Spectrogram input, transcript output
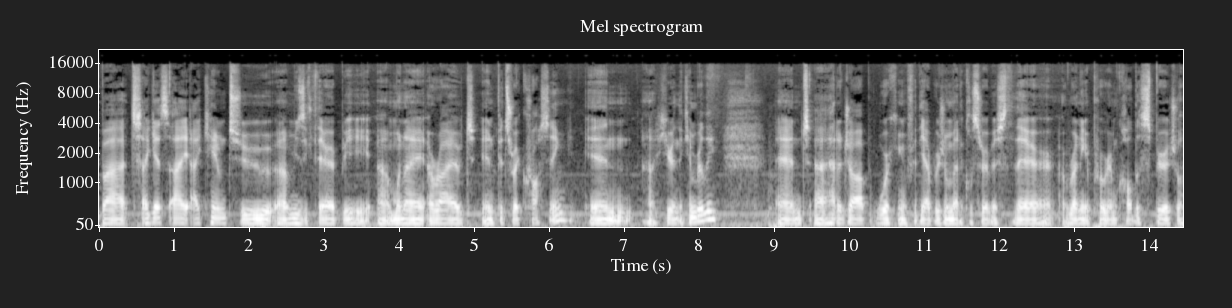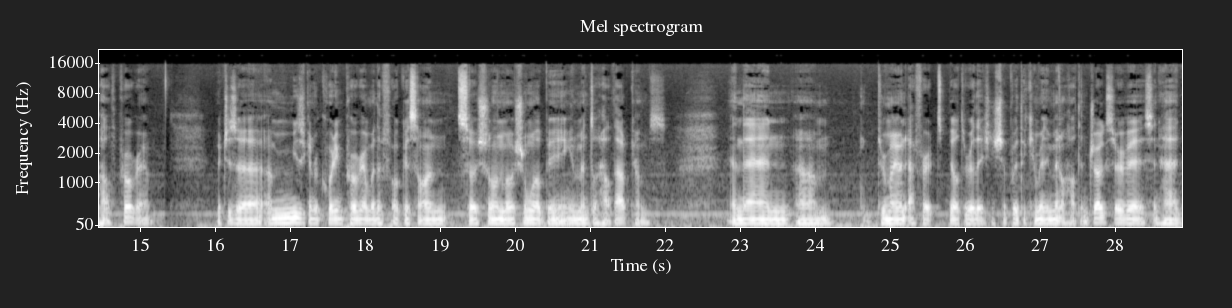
but I guess I, I came to uh, music therapy um, when I arrived in Fitzroy Crossing in uh, here in the Kimberley and uh, had a job working for the Aboriginal Medical Service there, uh, running a program called the Spiritual Health Program, which is a, a music and recording program with a focus on social and emotional well being and mental health outcomes. And then, um, through my own efforts, built a relationship with the Kimberley Mental Health and Drug Service and had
